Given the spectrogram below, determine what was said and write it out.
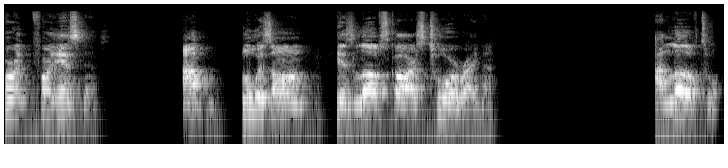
for for instance, I'm Bleu is on his Love Scars tour right now. I love touring.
